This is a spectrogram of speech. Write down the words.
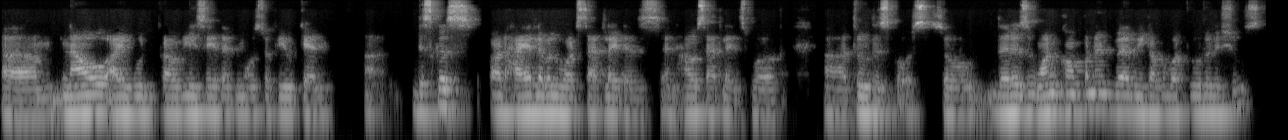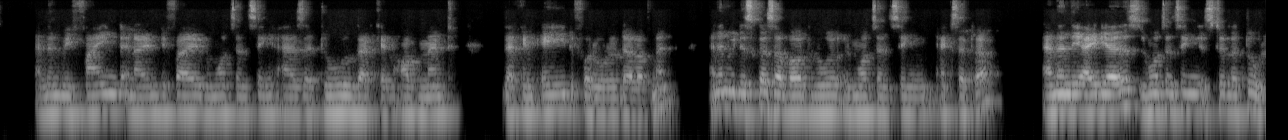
Um, now I would proudly say that most of you can uh, discuss at higher level what satellite is and how satellites work uh, through this course. So there is one component where we talk about rural issues, and then we find and identify remote sensing as a tool that can augment, that can aid for rural development. And then we discuss about rural remote sensing, etc. And then the idea is remote sensing is still a tool,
